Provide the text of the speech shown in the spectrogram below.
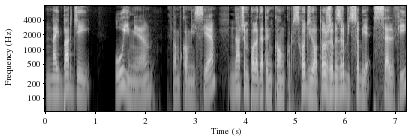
najbardziej ujmie tą komisję. Na czym polega ten konkurs? Chodzi o to, żeby zrobić sobie selfie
